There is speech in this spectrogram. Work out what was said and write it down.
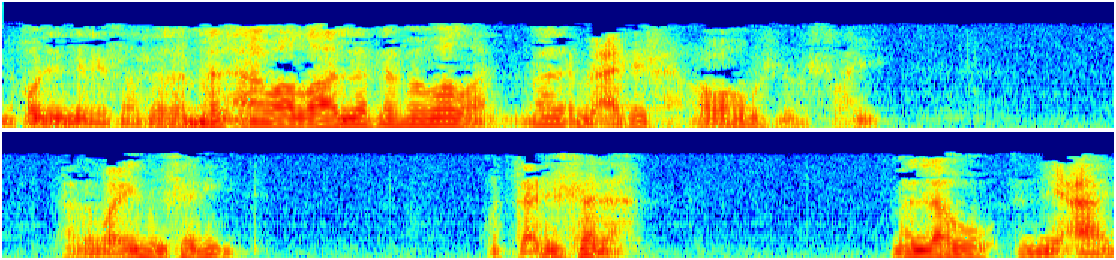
من قول النبي صلى الله عليه وسلم من آوى ضالة فهو ضال. ما لم يعرفها رواه مسلم الصحيح. هذا وعيد شديد. والتعريف سنة. من له النعاج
